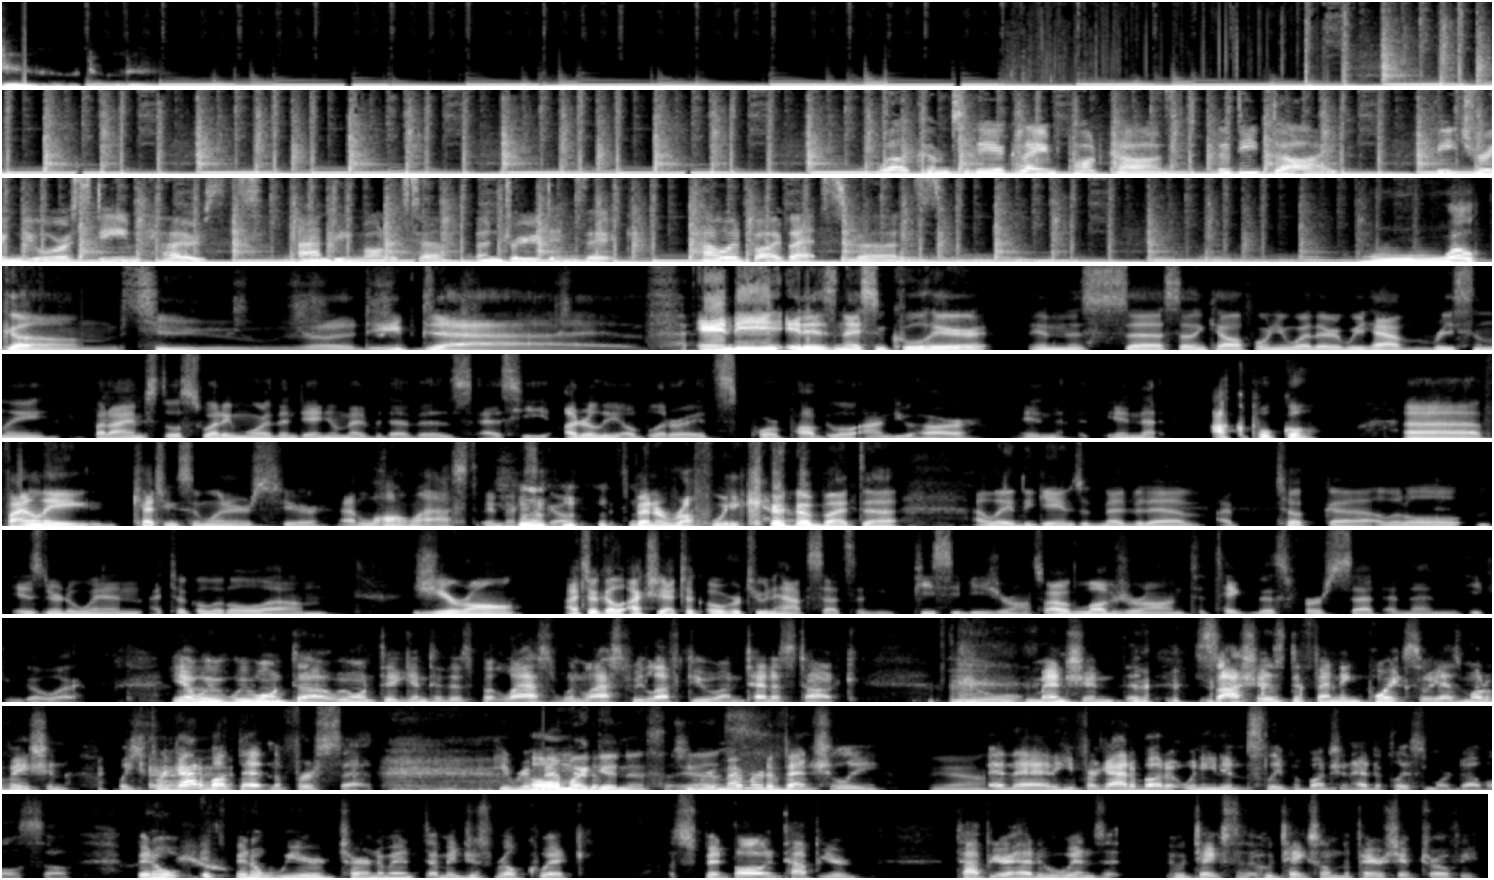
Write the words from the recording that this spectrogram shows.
Welcome to the acclaimed podcast, The Deep Dive, featuring your esteemed hosts, Andy Molitor and Drew Dinsick, powered by BetSperts. Welcome to the deep dive. Andy, it is nice and cool here in this uh, Southern California weather we have recently, but I am still sweating more than Daniil Medvedev is as he utterly obliterates poor Pablo Andujar in in Acapulco. Uh, finally catching some winners here at long last in Mexico. it's been a rough week, but uh, I laid the games with Medvedev. I took uh, a little Isner to win. I took a little um, Giron. I took a, actually I took over two and a half sets in PCB Giron. So I would love Giron to take this first set and then he can go away. Yeah, we, Um, we won't uh, we won't dig into this, but last when last we left you on tennis talk, you mentioned that Sasha is defending points, so he has motivation. Well, he forgot about that in the first set. He remembered. Oh my goodness! He yes. remembered eventually, Yeah. and then he forgot about it when he didn't sleep a bunch and had to play some more doubles. So, been a it's been a weird tournament. I mean, just real quick, spitballing top of your top of your head, who wins it? Who takes who takes home the pear shaped trophy?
